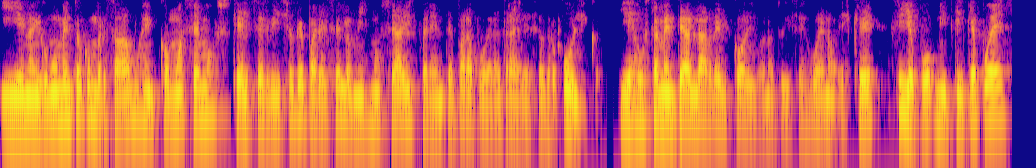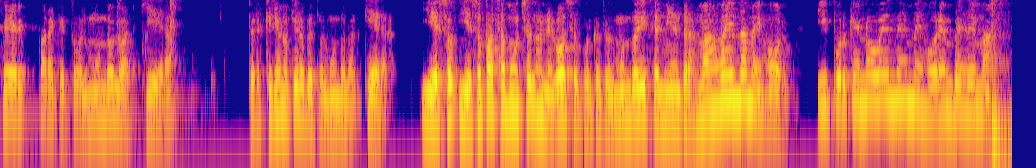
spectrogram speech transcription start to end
y en algún momento conversábamos en cómo hacemos que el servicio que parece lo mismo sea diferente para poder atraer ese otro público. Y es justamente hablar del código, ¿no? Tú dices, bueno, es que sí, yo mi ticket puede ser para que todo el mundo lo adquiera, pero es que yo no quiero que todo el mundo lo adquiera. Y eso, y eso pasa mucho en los negocios, porque todo el mundo dice, mientras más venda, mejor. ¿Y por qué no vendes mejor en vez de más?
